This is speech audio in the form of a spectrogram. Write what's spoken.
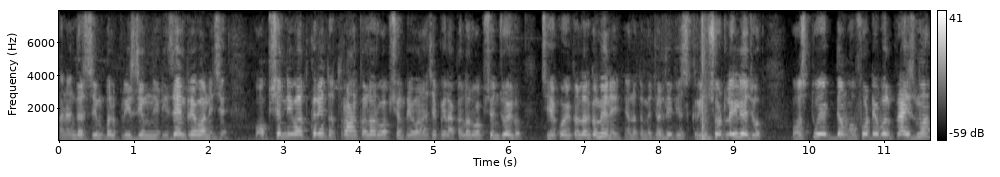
અને અંદર સિમ્પલ પ્રિઝિયમની ડિઝાઇન રહેવાની છે. ઓપ્શનની વાત કરીએ તો ત્રણ કલર ઓપ્શન રહેવાના છે. પહેલાં કલર ઓપ્શન જોઈ લો. જે કોઈ કલર ગમે ને, એનો તમે જલ્દીથી સ્ક્રીનશોટ લઈ લેજો. વસ્તુ એકદમ અફોર્ડેબલ પ્રાઇસમાં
